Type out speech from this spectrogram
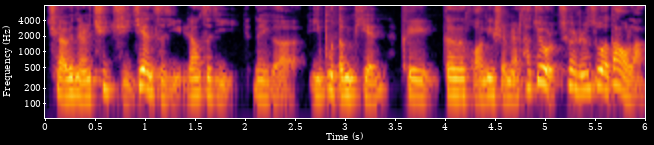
权威的人去举荐自己，让自己那个一步登天，可以跟皇帝身边，他最后确实做到了。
